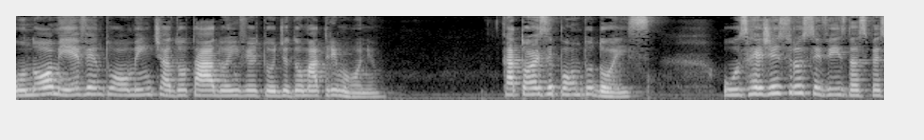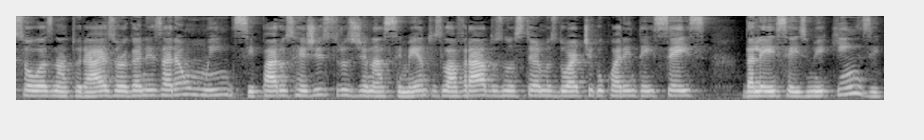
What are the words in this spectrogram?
o nome eventualmente adotado em virtude do matrimônio. 14.2 Os registros civis das pessoas naturais organizarão um índice para os registros de nascimentos lavrados nos termos do artigo 46 da Lei 6015,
